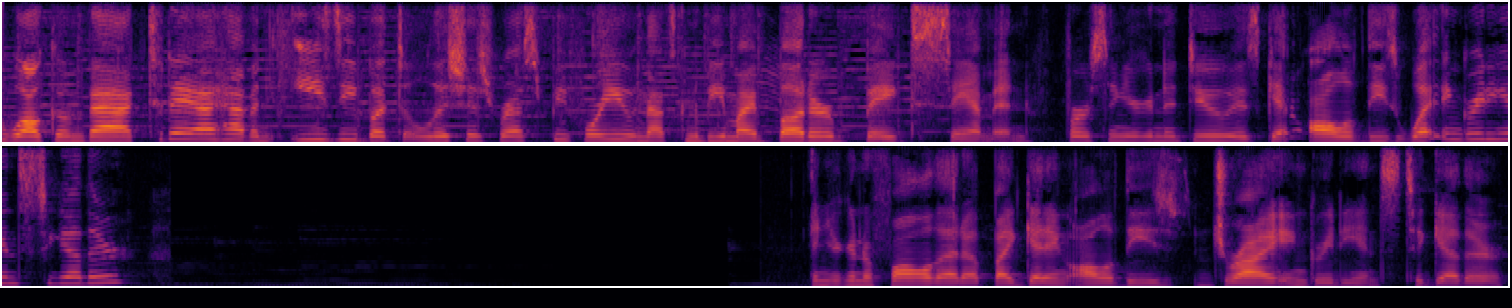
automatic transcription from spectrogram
welcome back. Today I have an easy but delicious recipe for you and that's going to be my butter baked salmon. First thing you're going to do is get all of these wet ingredients together. And you're going to follow that up by getting all of these dry ingredients together.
